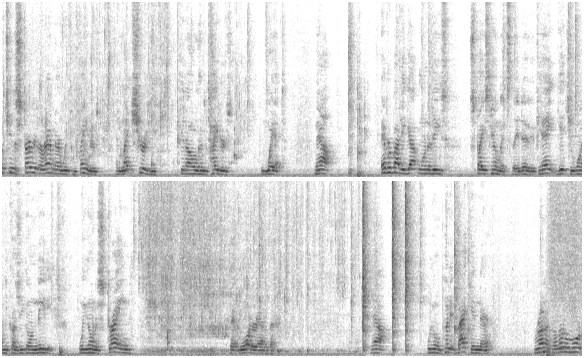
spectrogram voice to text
want you to stir it around there with your fingers and make sure you get all them taters wet. Now, everybody got one of these space helmets they do. If you ain't, get you one because you're going to need it. We're going to strain that water out of there. Now, we're going to put it back in there. Run us a little more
